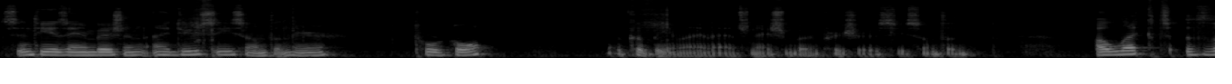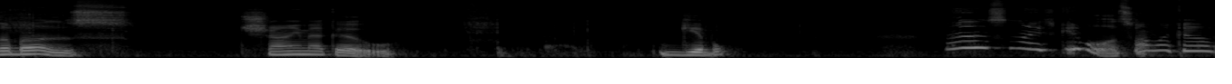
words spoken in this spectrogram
Cynthia's ambition. I do see something here. Torkoal. It could be my imagination, but I'm pretty sure I see something. Elect the Buzz. Chime Echo. Gible. That's a nice Gible. It's not like a...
